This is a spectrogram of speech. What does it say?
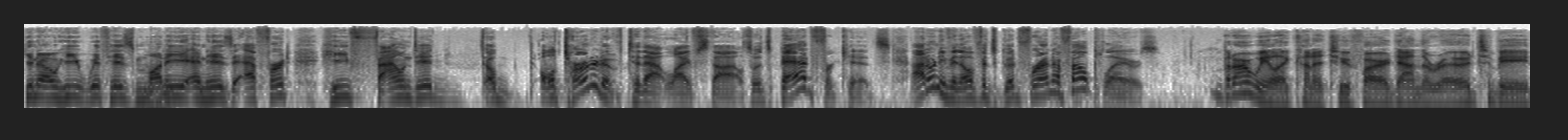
you know, he, with his mm-hmm. money and his effort, he founded an alternative to that lifestyle. So it's bad for kids. I don't even know if it's good for NFL players. But aren't we like kind of too far down the road to be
